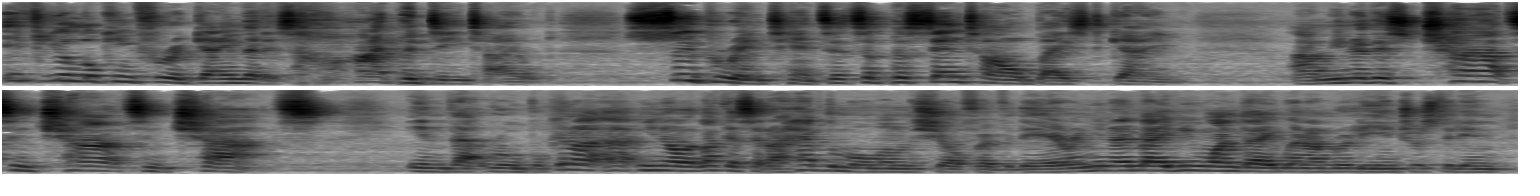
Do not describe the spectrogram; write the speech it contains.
If you're looking for a game that is hyper detailed, super intense. It's a percentile based game. Um, you know, there's charts and charts and charts in that rule book. And I, you know, like I said, I have them all on the shelf over there. And you know, maybe one day when I'm really interested in,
